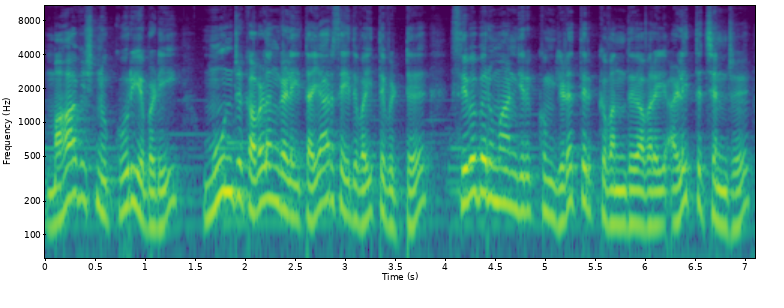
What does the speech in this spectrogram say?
மகாவிஷ்ணு கூறியபடி மூன்று கவளங்களை தயார் செய்து வைத்துவிட்டு சிவபெருமான் இருக்கும் இடத்திற்கு வந்து அவரை அழைத்துச் சென்று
